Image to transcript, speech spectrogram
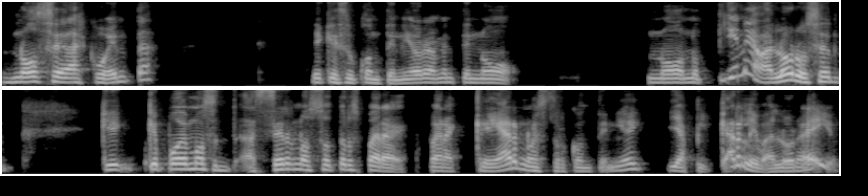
no se da cuenta de que su contenido realmente no, no, no tiene valor? O sea, ¿Qué, podemos hacer nosotros para, para crear nuestro contenido y, aplicarle valor a ello?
